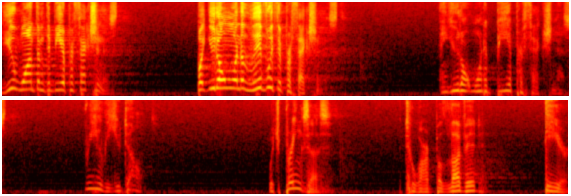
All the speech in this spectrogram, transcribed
you want them to be a perfectionist. But you don't want to live with a perfectionist. And you don't want to be a perfectionist. Really, you don't. Which brings us to our beloved, dear,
